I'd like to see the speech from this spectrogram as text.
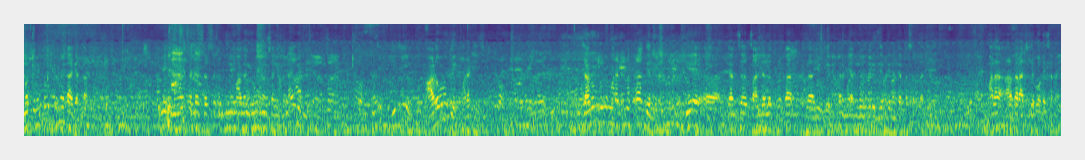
मग तुम्ही तो निर्णय काय घेतला? तुम्ही महाराष्ट्राच्या सरसकट गुन्हे मागं घेऊन सांगितलं नाही म्हणजे ही जी आहे मराठीची जाणून तुम्ही मराठ्यांना त्रास देणे हे त्यांचं चाललेलं प्रकार योग्य नाही कारण यात गोरगरीब जनतेने त्यांना सल्ला दिली आहे. मला आता राजकीय बोलायचं नाही.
